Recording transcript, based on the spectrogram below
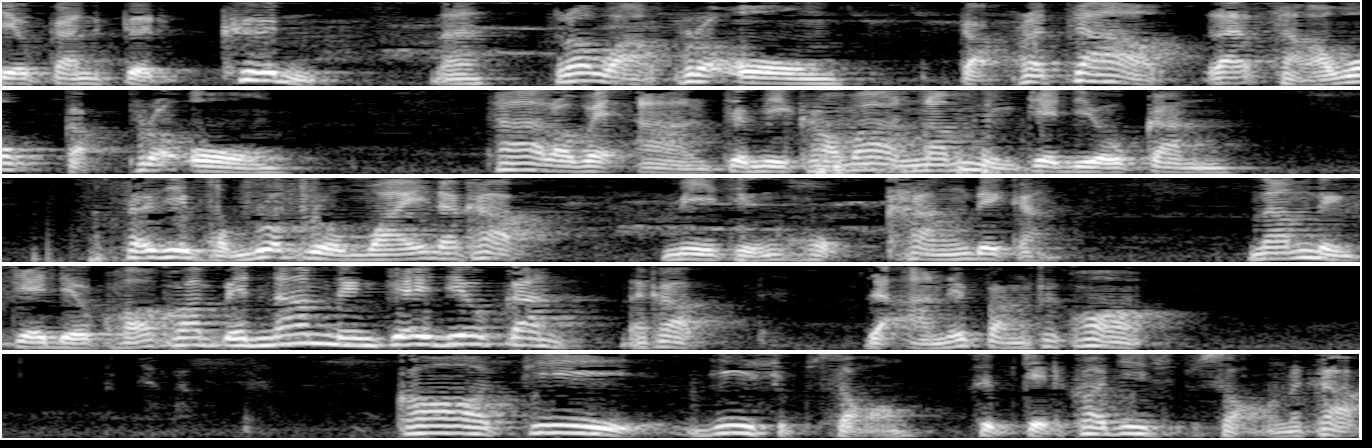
เดียวกันเกิดขึ้นนะระหว่างพระองค์กับพระเจ้าและสาวกกับพระองค์ ถ้าเราไปอ่านจะมีคำว่าน้ำหนึ่งใจเดียวกันพระที่ผมรวบรวมไว้นะครับ มีถึงหกครั้งด้วยกัน น้ำหนึ่งใจเดียวขอความเป็นน้ำหนึ่งใจเดียวกันนะครับ จะอ่านให้ฟังสักข้อ ข้อที่ยี่สิบสองสิบเจ็ดข้อยี่สิบสองนะครับ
